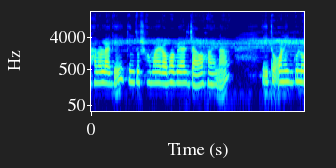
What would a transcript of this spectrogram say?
ভালো লাগে, কিন্তু সময়ের অভাবে আর যাওয়া হয় না। এই তো অনেকগুলো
